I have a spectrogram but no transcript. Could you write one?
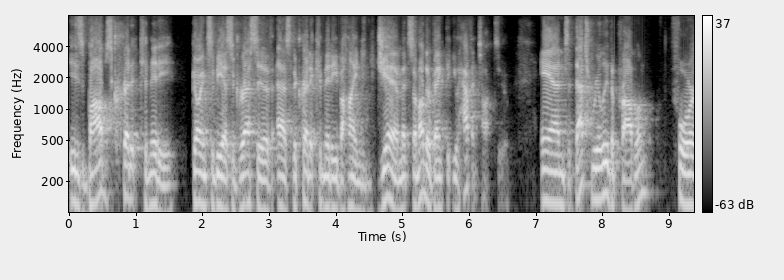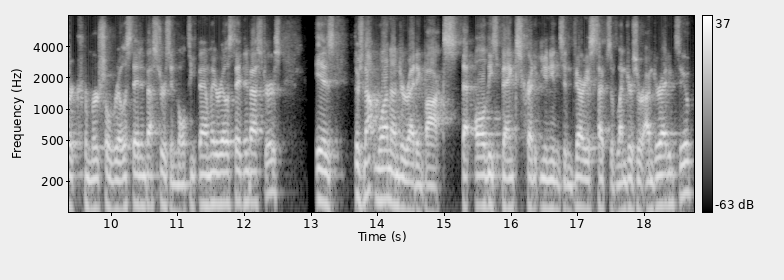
is bob's credit committee going to be as aggressive as the credit committee behind jim at some other bank that you haven't talked to? And that's really the problem for commercial real estate investors and multifamily real estate investors is there's not one underwriting box that all these banks, credit unions, and various types of lenders are underwriting to.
